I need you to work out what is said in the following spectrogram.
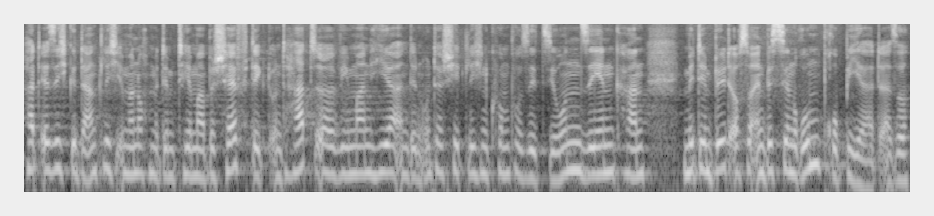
hat er sich gedanklich immer noch mit dem Thema beschäftigt und hat, äh, wie man hier an den unterschiedlichen Kompositionen sehen kann, mit dem Bild auch so ein bisschen rumprobiert. Also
